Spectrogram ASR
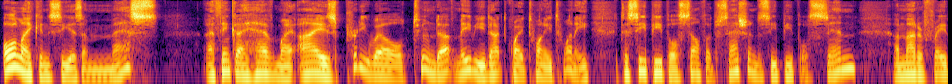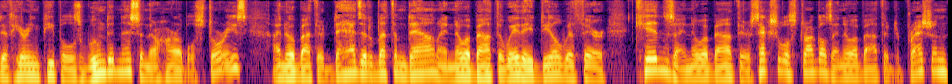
All I can see is a mess I think I have my eyes pretty well tuned up, maybe not quite 2020, to see people's self obsession, to see people's sin. I'm not afraid of hearing people's woundedness and their horrible stories. I know about their dads that have let them down. I know about the way they deal with their kids. I know about their sexual struggles. I know about their depression.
